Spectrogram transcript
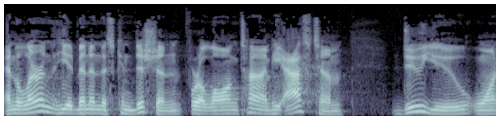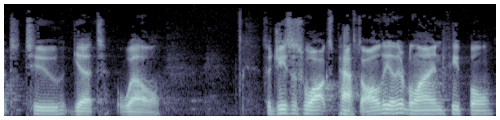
and learned that he had been in this condition for a long time, he asked him, Do you want to get well? So Jesus walks past all the other blind people,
